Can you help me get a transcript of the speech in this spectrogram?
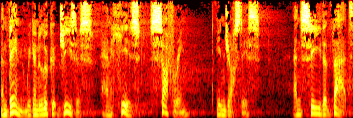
And then we're going to look at Jesus and his suffering injustice and see that that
